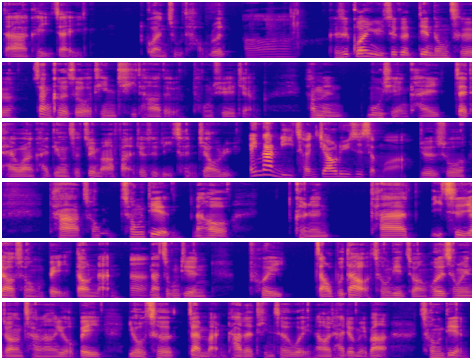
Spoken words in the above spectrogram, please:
大家可以再关注讨论。哦，可是关于这个电动车，上课的时候我听其他的同学讲，他们目前开在台湾开电动车最麻烦的就是里程焦虑，哎，那里程焦虑是什么啊？就是说他充充电，然后可能他一次要从北到南，嗯那中间会找不到充电桩，或者充电桩常常有被油车占满它的停车位，然后他就没办法充电，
